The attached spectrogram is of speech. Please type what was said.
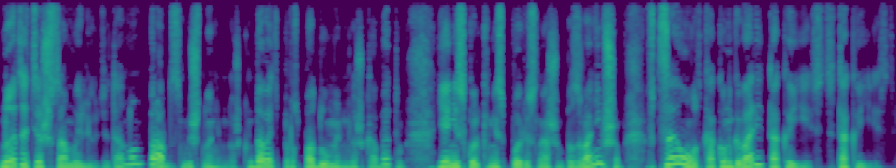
Но это те же самые люди, да, ну, правда, смешно немножко. Ну, давайте просто подумаем немножко об этом. Я нисколько не спорю с нашим позвонившим. В целом, вот как он говорит, так и есть, так и есть.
